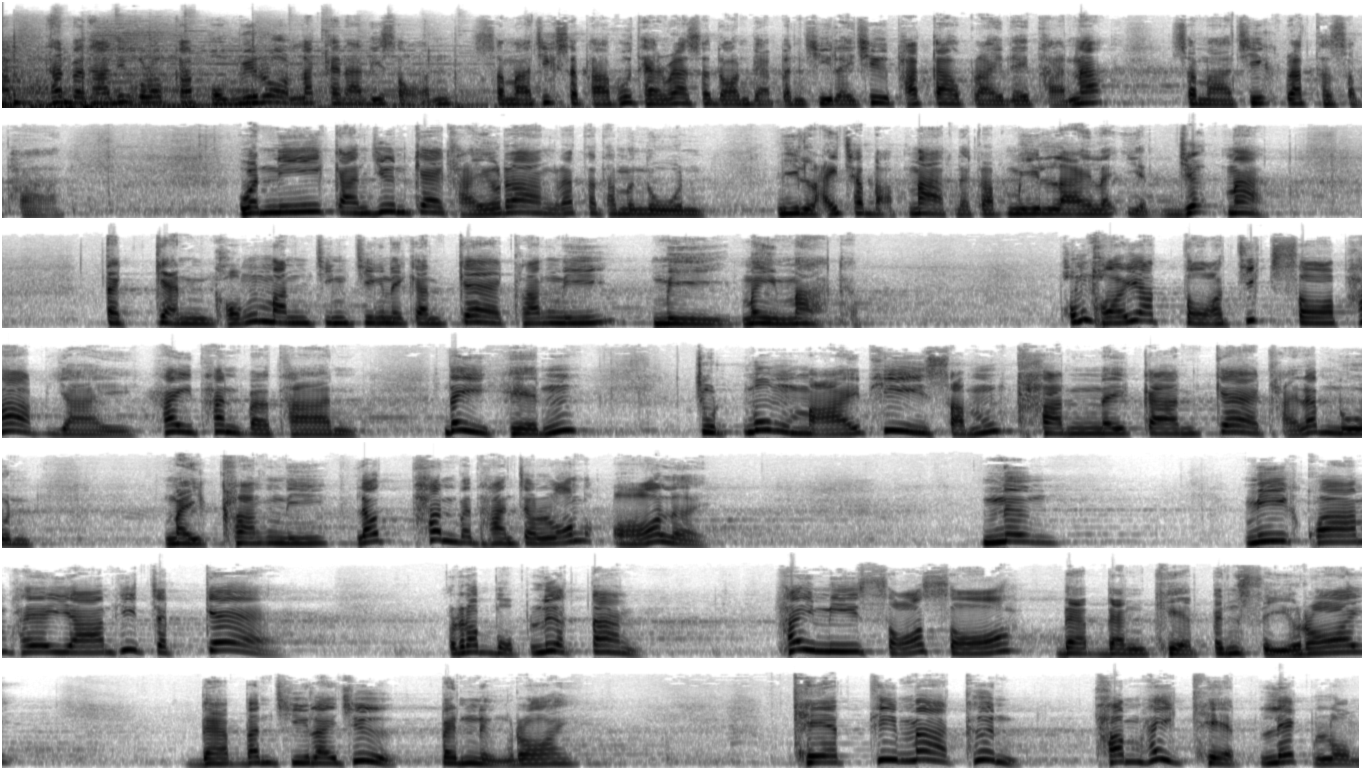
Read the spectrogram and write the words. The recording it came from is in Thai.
ครับท่านประธานที่เคารพครับผมวิโรจน์ลักษณาดิศรสมาชิกสภาผู้แทนราษฎรแบบบัญชีรายชื่อพรรคก้าวไกลในฐานะสมาชิกรัฐสภา วันนี้การยื่นแก้ไขร่างรัฐธรรมนูญ มีหลายฉบับมากนะครับ มีรายละเอียดเยอะมาก แต่แก่นของมันจริง ๆ ในการแก้ครั้งนี้มีไม่มากครับ ผมขออนุญาตต่อจิ๊กซอภาพใหญ่ให้ท่านประธานได้เห็นจุดมุ่งหมายที่สำคัญในการแก้ไขรัฐธรรมนูญ ในครั้งนี้ แล้วท่านประธานจะร้องอ๋อเลยหนึ่งมีความพยายามที่จะแก้ระบบเลือกตั้ง ให้มีสอสอแบบแบ่งเขตเป็น 400 แบบบัญชีรายชื่อเป็น 100 เขตที่มากขึ้นทำให้เขตเล็กลง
